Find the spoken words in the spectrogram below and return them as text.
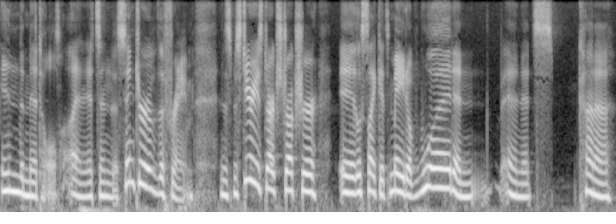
in the middle, and it's in the center of the frame. And this mysterious dark structure, it looks like it's made of wood, and and it's kind of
